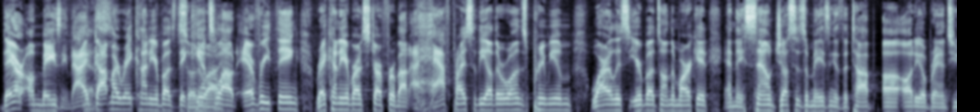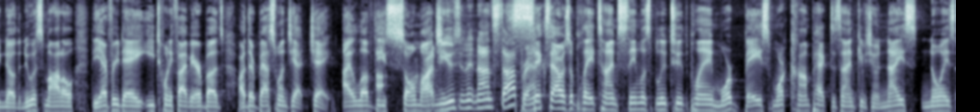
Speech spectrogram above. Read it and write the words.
They are amazing. I got my Raycon earbuds. They So cancel out everything. Raycon earbuds start for about a half price of the other ones, premium wireless earbuds on the market, and they sound just as amazing as the top uh, audio brands. You know, the newest model, the everyday E25 earbuds are their best ones yet. Jay, I love these so much. I'm using it nonstop, Brent. Six hours of playtime, seamless Bluetooth playing, more bass, more compact design gives you a nice noise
